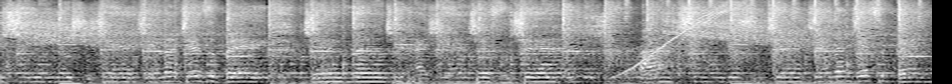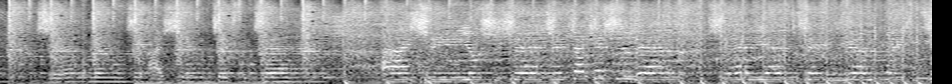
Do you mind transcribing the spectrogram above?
爱情有世界，皆难皆自卑，皆能皆爱现，皆肤浅。爱情有世界，皆难皆自卑，皆能皆爱现，皆纯洁。爱情有世界，皆债皆失恋，皆眼皆永远没终结。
